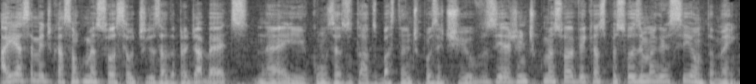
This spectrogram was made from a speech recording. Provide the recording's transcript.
Aí essa medicação começou a ser utilizada para diabetes, né? E com os resultados bastante positivos, e a gente começou a ver que as pessoas emagreciam também.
